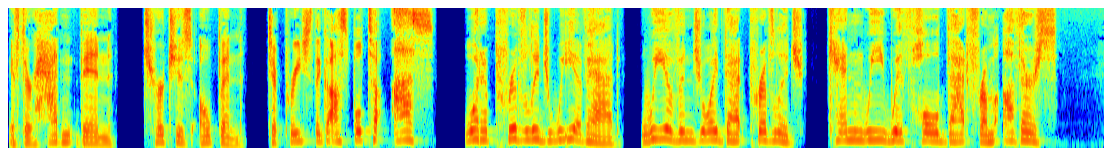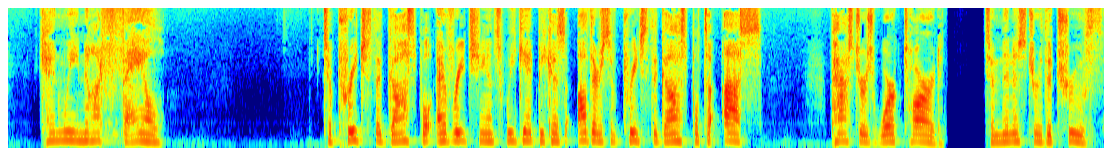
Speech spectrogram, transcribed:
if there hadn't been churches open to preach the gospel to us. What a privilege we have had. We have enjoyed that privilege. Can we withhold that from others? Can we not fail? To preach the gospel every chance we get because others have preached the gospel to us. Pastors worked hard to minister the truth.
